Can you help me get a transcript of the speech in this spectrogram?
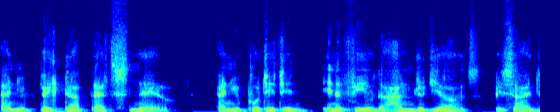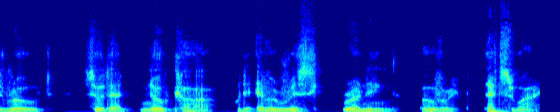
and you picked up that snail and you put it in, in a field a hundred yards beside the road so that no car would ever risk running over it. That's why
